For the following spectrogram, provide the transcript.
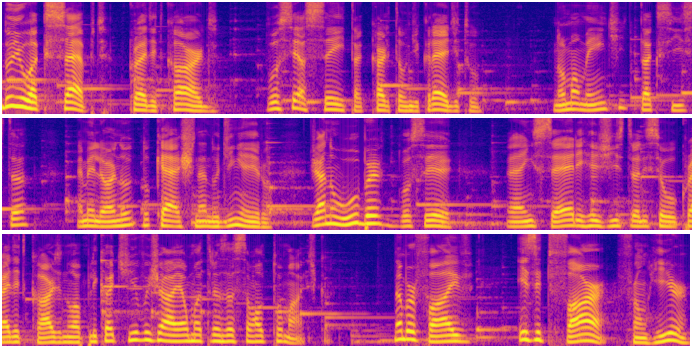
Do you accept credit card? Você aceita cartão de crédito? Normalmente, taxista é melhor no, no cash, né, no dinheiro. Já no Uber, você é, insere e registra ali seu credit card no aplicativo e já é uma transação automática. Number 5. Is it far from here?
